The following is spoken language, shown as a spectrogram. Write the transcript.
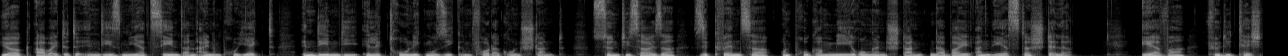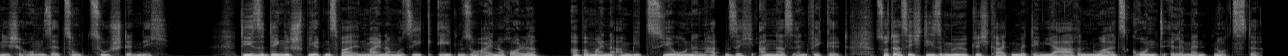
Jörg arbeitete in diesem Jahrzehnt an einem Projekt, in dem die Elektronikmusik im Vordergrund stand. Synthesizer, Sequenzer und Programmierungen standen dabei an erster Stelle. Er war für die technische Umsetzung zuständig. Diese Dinge spielten zwar in meiner Musik ebenso eine Rolle, aber meine Ambitionen hatten sich anders entwickelt, so dass ich diese Möglichkeiten mit den Jahren nur als Grundelement nutzte.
